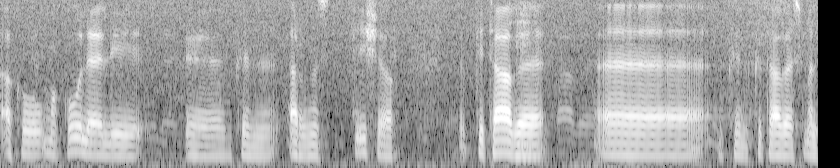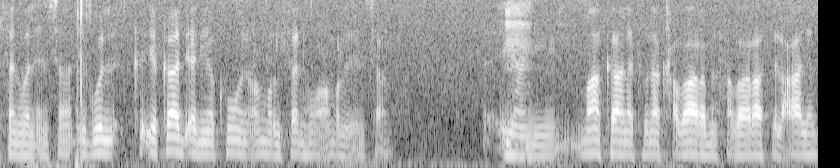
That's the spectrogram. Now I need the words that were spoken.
أكو مقولة ل آه، يمكن أرنست فيشر بكتابه آه، يمكن كتابة اسمه الفن والإنسان يقول يكاد أن يكون عمر الفن هو عمر الإنسان. يعني ما كانت هناك حضارة من حضارات العالم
